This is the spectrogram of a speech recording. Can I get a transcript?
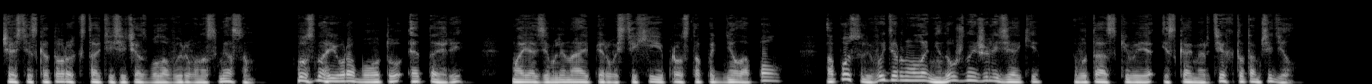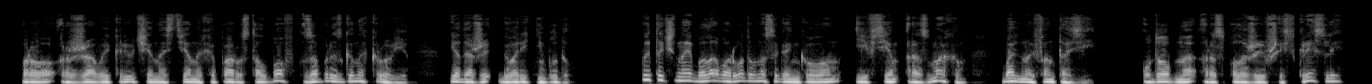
часть из которых, кстати, сейчас была вырвана с мясом, Узнаю работу Этери. Моя земляная первостихия просто подняла пол, а после выдернула ненужные железяки, вытаскивая из камер тех, кто там сидел. Про ржавые крючья на стенах и пару столбов, забрызганных кровью, я даже говорить не буду. Пыточная была оборудована с огоньковым и всем размахом больной фантазии. Удобно расположившись в кресле,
